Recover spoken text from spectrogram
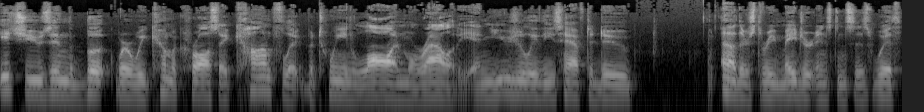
issues in the book where we come across a conflict between law and morality, and usually these have to do uh, there's three major instances with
